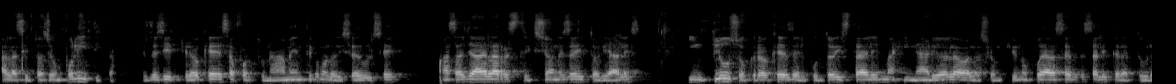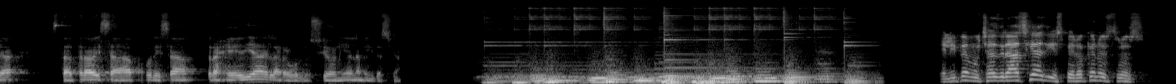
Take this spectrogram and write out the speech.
a la situación política. Es decir, creo que desafortunadamente, como lo dice Dulce, más allá de las restricciones editoriales, incluso creo que desde el punto de vista del imaginario de la evaluación que uno puede hacer de esa literatura, está atravesada por esa tragedia de la revolución y de la migración. Felipe, muchas gracias y espero que nuestros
